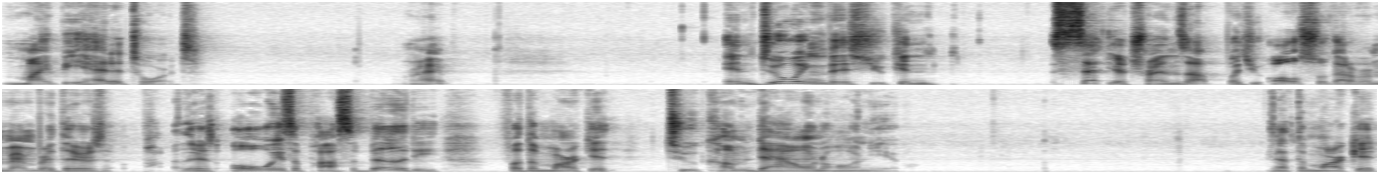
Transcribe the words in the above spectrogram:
might be headed towards. Right? In doing this, you can set your trends up, but you also got to remember there's there's always a possibility for the market to come down on you. That the market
